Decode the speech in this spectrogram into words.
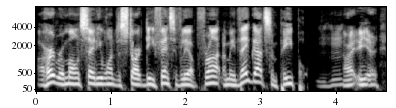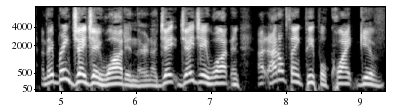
I heard Ramon said he wanted to start defensively up front. I mean, they've got some people, all right, you know, and they bring J.J. Watt in there now. J.J. Watt, and I, I don't think people quite give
